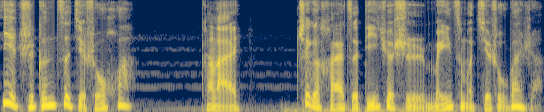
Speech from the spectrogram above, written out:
一直跟自己说话。看来这个孩子的确是没怎么接触外人。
